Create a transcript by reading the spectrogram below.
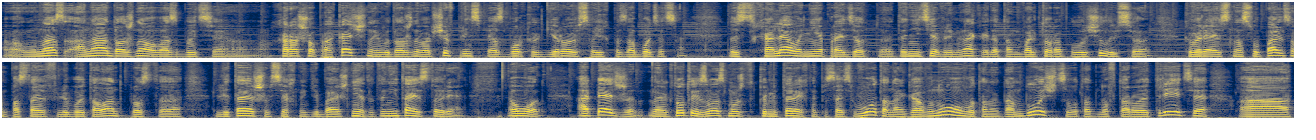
у нас она должна у вас быть э, хорошо прокачана, и вы должны вообще, в принципе, о сборках героев своих позаботиться. То есть халява не пройдет. Это не те времена, когда там Вальтора получил и все. Ковыряясь носу пальцем, поставив любой талант, просто летаешь и всех нагибаешь. Нет, это не та история. Вот. Опять же, э, кто-то из вас может в комментариях написать, вот она говно, вот она там блочится, вот одно, второе, третье, а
